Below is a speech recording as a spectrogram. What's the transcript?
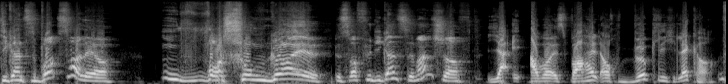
Die ganze Box war leer. War schon geil. Das war für die ganze Mannschaft. Ja, aber es war halt auch wirklich lecker.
